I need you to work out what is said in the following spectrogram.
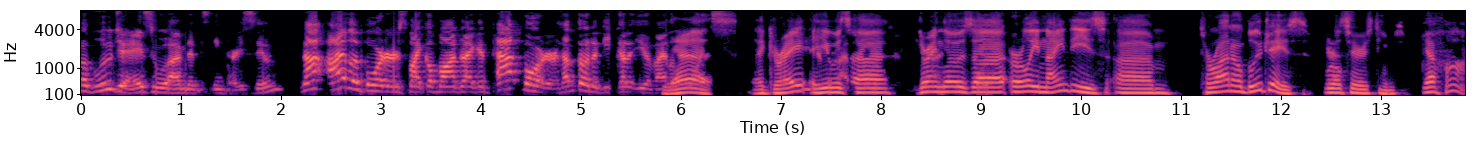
Blue Jays, who I'm gonna be seeing very soon. Not Island Borders, Michael Mondragon, Pat Borders. I'm throwing a deep cut at you if Island Yes, great. He was uh, during those uh, early '90s um, Toronto Blue Jays World Series teams. Yeah, Huh.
